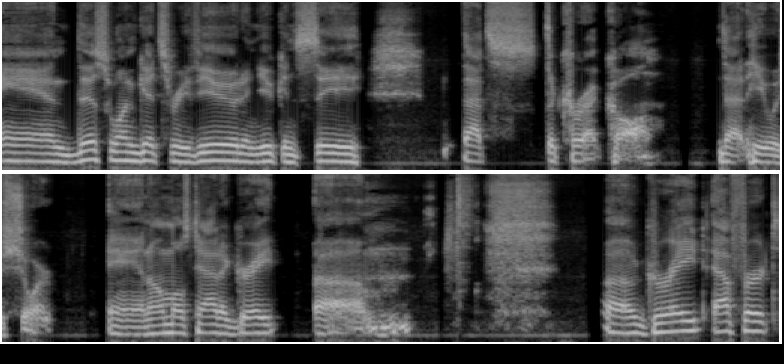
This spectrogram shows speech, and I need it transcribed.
and this one gets reviewed, and you can see that's the correct call that he was short and almost had a great um, a great effort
